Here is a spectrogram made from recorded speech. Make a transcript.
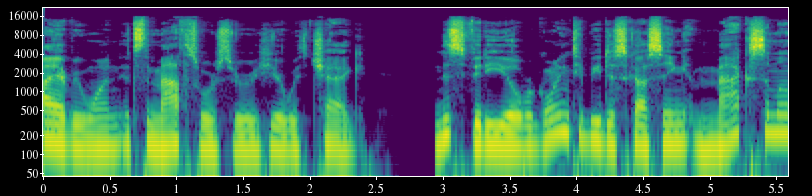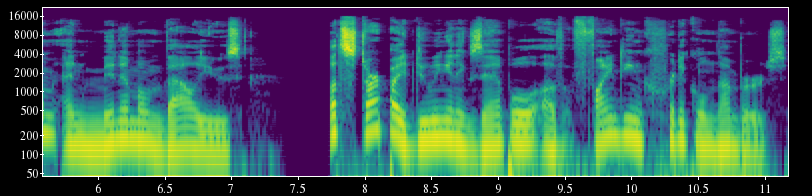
Hi everyone, it's the Math Sorcerer here with Chegg. In this video, we're going to be discussing maximum and minimum values. Let's start by doing an example of finding critical numbers.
